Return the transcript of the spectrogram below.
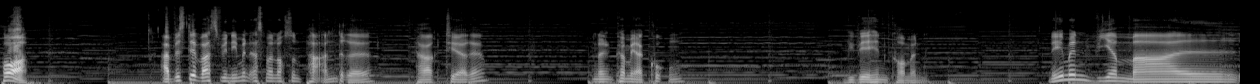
Boah. Aber wisst ihr was? Wir nehmen erstmal noch so ein paar andere Charaktere. Und dann können wir ja gucken, wie wir hinkommen. Nehmen wir mal...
